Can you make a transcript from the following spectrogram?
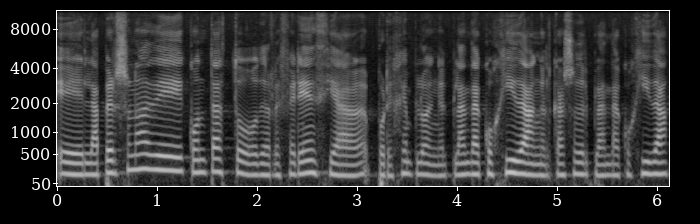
la persona de contacto o de referencia, por ejemplo, en el plan de acogida, en el caso del plan de acogida,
